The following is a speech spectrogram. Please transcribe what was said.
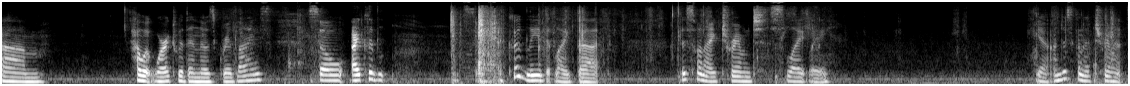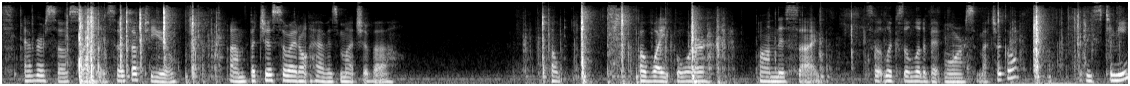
um, how it worked within those grid lines. So I could, see, I could leave it like that. This one I trimmed slightly. Yeah, I'm just gonna trim it ever so slightly, so it's up to you um, but just so I don't have as much of a, a, a white border on this side. So it looks a little bit more symmetrical, at least to me.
